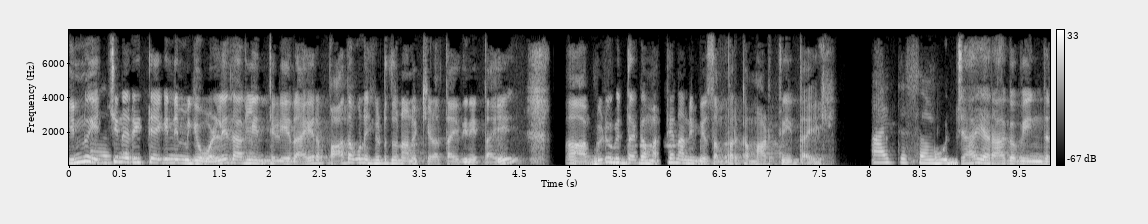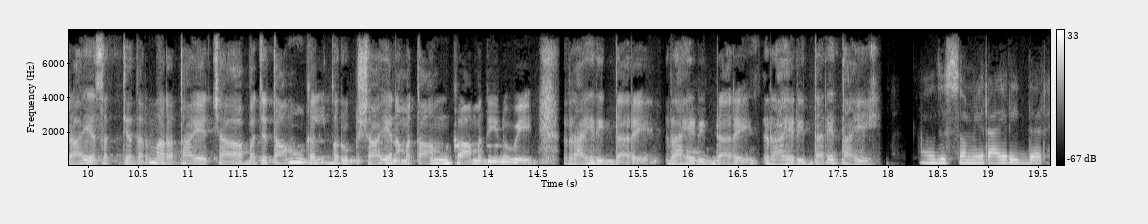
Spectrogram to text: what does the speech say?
ಇನ್ನು ಹೆಚ್ಚಿನ ರೀತಿಯಾಗಿ ನಿಮಗೆ ಒಳ್ಳೇದಾಗ್ಲಿ ಅಂತೇಳಿ ರಾಯರ ಪಾದವನ್ನು ಹಿಡಿದು ನಾನು ಕೇಳ್ತಾ ಇದ್ದೀನಿ ತಾಯಿ. ಆ ಬಿಡುವಿದ್ದಾಗ ಮತ್ತೆ ನಾನು ನಿಮಗೆ ಸಂಪರ್ಕ ಮಾಡ್ತೀನಿ ತಾಯಿ. ಆಯ್ತು ಸ್ವಾಮಿ ಪೂಜ್ಯಾಯ ರಾಘವೇಂದ್ರಾಯ ಸತ್ಯ ಧರ್ಮ ರಥಾಯ ಚ ಭಜತಾಂ ಕಲ್ಪವೃಕ್ಷಾಯ ನಮತಾಂ ಕಾಮಧೇನುವೆ. ರಾಯರಿದ್ದಾರೆ ರಾಯರಿದ್ದಾರೆ ರಾಯರಿದ್ದಾರೆ ತಾಯಿ. ಹೌದು ಸ್ವಾಮಿ ರಾಯರಿದ್ದಾರೆ.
